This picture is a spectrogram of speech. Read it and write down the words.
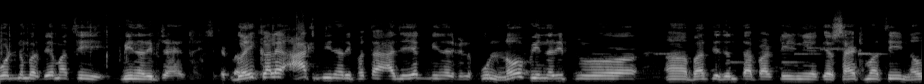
વોર્ડ નંબર બે માંથી બિનહરીફ જાહેર થાય છે. ગઈકાલે આઠ બિનહરીફ હતા આજે એક બિનહરીફ એટલે કુલ નવ બિનહરીફ ભારતીય જનતા પાર્ટીની અત્યારે સાઠમાંથી નવ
